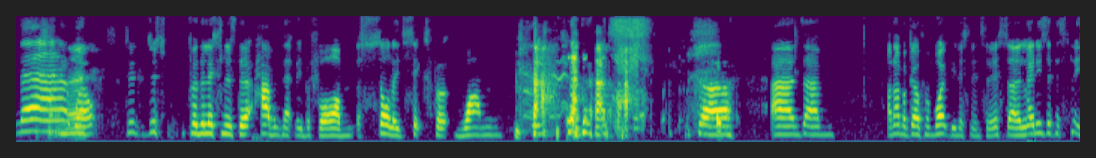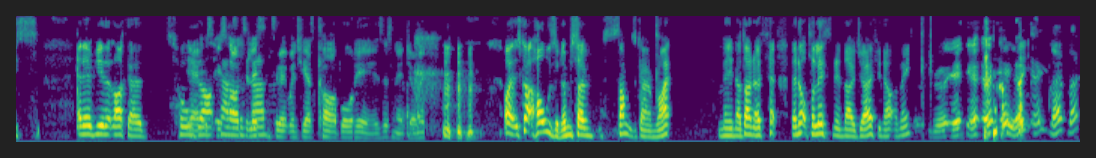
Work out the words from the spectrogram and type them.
Nah, Something there. well, ju- just for the listeners that haven't met me before, I'm a solid six foot one. So, and um, I know my girlfriend won't be listening to this. So, ladies, if there's any, any of you that like a tall, Yeah, dark, it's, it's hard to man. listen to it when she has cardboard ears, isn't it, Johnny? Oh, it's got holes in them, so something's going right. I mean, I don't know. They're not for listening, though, Joe. If you know what I mean. Yeah, yeah, yeah, yeah, yeah, yeah, lad, lad.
